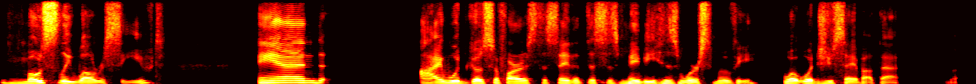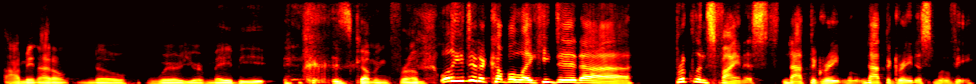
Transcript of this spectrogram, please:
mostly well received. And I would go so far as to say that this is maybe his worst movie. What would you say about that? I mean, I don't know where your maybe is coming from. Well, he did a couple like he did uh Brooklyn's Finest, not the great movie, not the greatest movie.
